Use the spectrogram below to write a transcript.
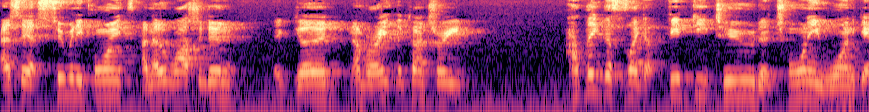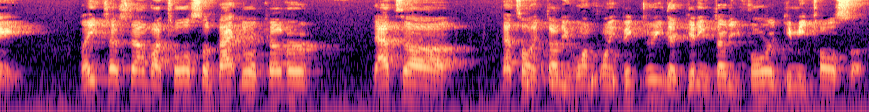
I say it's too many points. I know Washington, they're good, number eight in the country. I think this is like a 52 to 21 game. Late touchdown by Tulsa, backdoor cover. That's uh that's only 31 point victory. They're getting 34. Give me Tulsa.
